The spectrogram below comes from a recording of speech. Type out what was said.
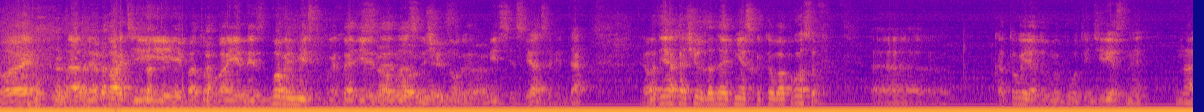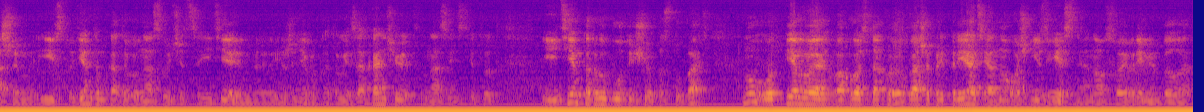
Ой, на одной партии, и потом военные сборы вместе проходили, да, нас вместе, очень много да. вместе связывали, да. И вот я хочу задать несколько вопросов, э, которые, я думаю, будут интересны нашим и студентам, которые у нас учатся, и тем инженерам, которые заканчивают у нас институт, и тем, которые будут еще поступать. Ну, вот первый вопрос такой. Вот ваше предприятие, оно очень известное, оно в свое время было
